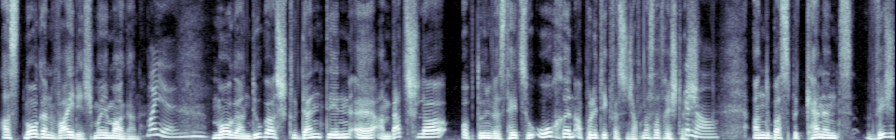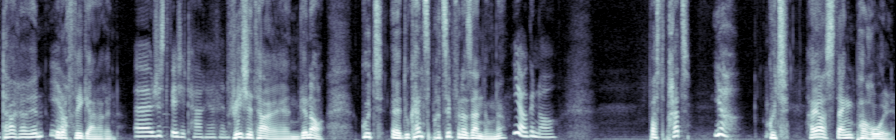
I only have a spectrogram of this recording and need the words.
ass Morgan Weidig Moie Morgan. Moin. Morgan, du warst Studentin äh, am Bachelor op der Universität zu Aachen a Politikwissenschaften das ist richtig. Genau. An du bist bekennend Vegetarierin Ja. oder auch Veganerin? Äh, just Vegetarierin. Vegetarierin, genau. Gut, äh, du kennst das Prinzip von der Sendung, ne? Ja, genau. Warst du bereit? Ja. Gut, hier ist dein Parol.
